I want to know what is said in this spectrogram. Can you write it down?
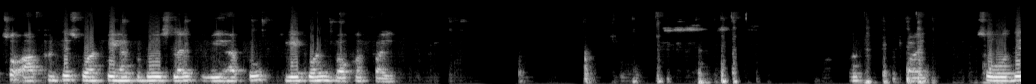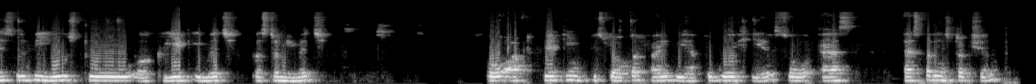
So after this, what we have to do is like we have to create one Docker file. So this will be used to uh, create image, custom image. So after creating this Docker file, we have to go here. So as as per instruction,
